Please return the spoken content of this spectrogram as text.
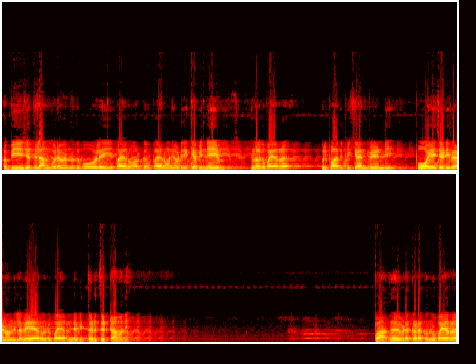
ഇപ്പൊ ബീജത്തിൽ അങ്കുരം എന്നതുപോലെ ഈ പയറുവർഗം പയറുമണി അവിടെ ഇരിക്കുക. പിന്നെയും നിങ്ങൾക്ക് പയറ് ഉൽപ്പാദിപ്പിക്കാൻ വേണ്ടി പോയ ചെടി വേണമെന്നില്ല. വേറൊരു പയറിന്റെ വിത്തെടുത്തിട്ടാ മതി. അപ്പൊ അത് എവിടെ കിടക്കുന്നു പയറ്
